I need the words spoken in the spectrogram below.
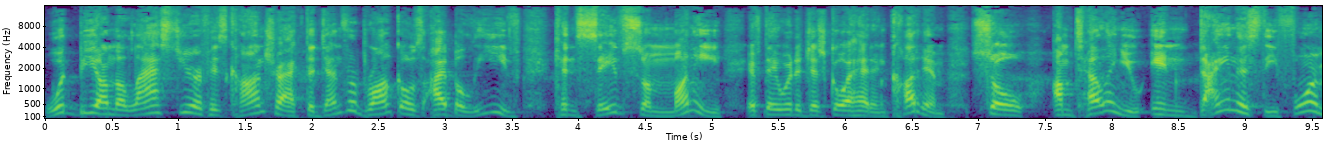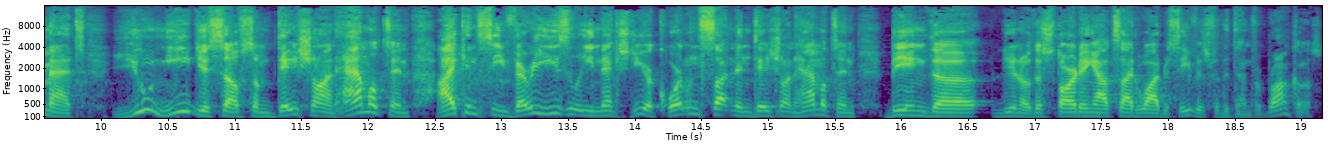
would be on the last year of his contract. The denver broncos i believe can save some money if they were to just go ahead and cut him. So i'm telling you in dynasty formats you need yourself some DaeSean hamilton. I can see very easily next year Courtland sutton and DaeSean hamilton being the you know the starting outside wide receivers for the denver broncos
